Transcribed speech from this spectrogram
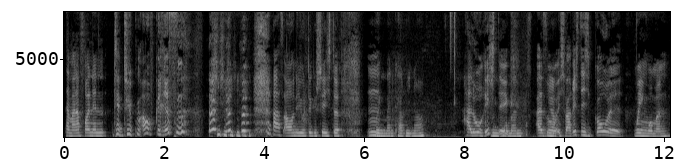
da meiner Freundin den Typen aufgerissen. Das ist auch eine gute Geschichte. Mhm. Wingman Karina. Hallo, richtig. Wingwoman. Also ja. ich war richtig Goal Wingwoman.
